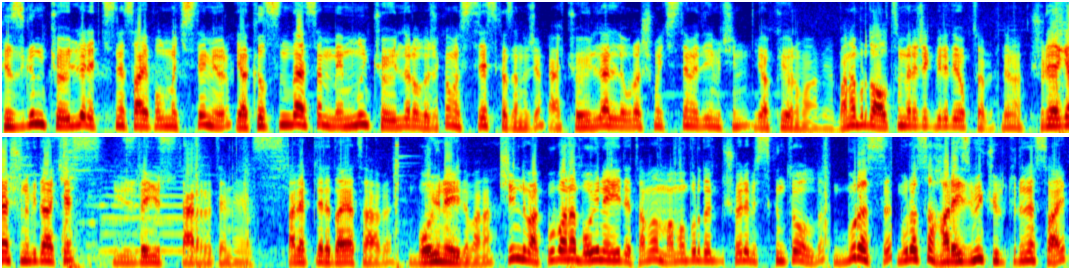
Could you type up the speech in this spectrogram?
kızgın köylüler etkisine sahip olmak istemiyorum. Yakılsın dersem memnun köylüler olacak ama stres kazanacağım. Ya köylülerle uğraşmak istemediğim için yakıyorum abi ya. Bana burada altın verecek biri de yok tabi. Değil mi? Şuraya gel şunu bir daha kes. %100 tertemiz. Talepleri dayat abi. Boyun eğdi bana. Şimdi bak bu bana boyun eğdi tamam mı? Ama burada şöyle bir sıkıntı oldu. Burası burası Harizmi kültürüne sahip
